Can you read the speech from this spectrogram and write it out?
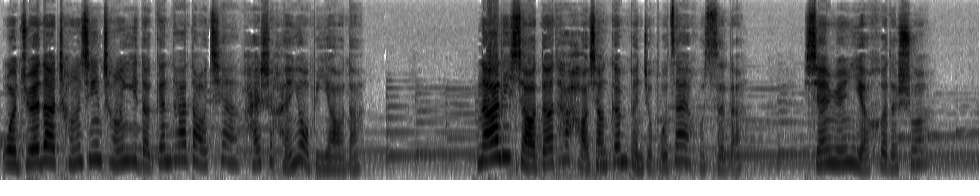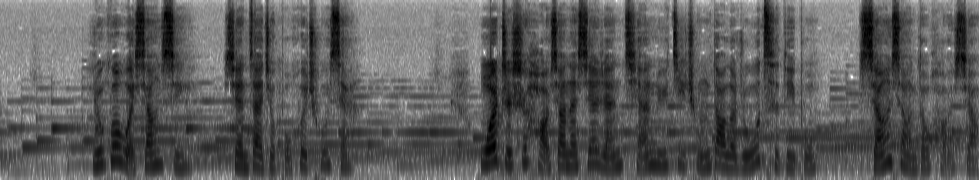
我觉得诚心诚意的跟他道歉还是很有必要的。哪里晓得他好像根本就不在乎似的，闲云野鹤地说：“如果我相信，现在就不会出现。我只是好像那些人黔驴技穷到了如此地步，想想都好笑。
